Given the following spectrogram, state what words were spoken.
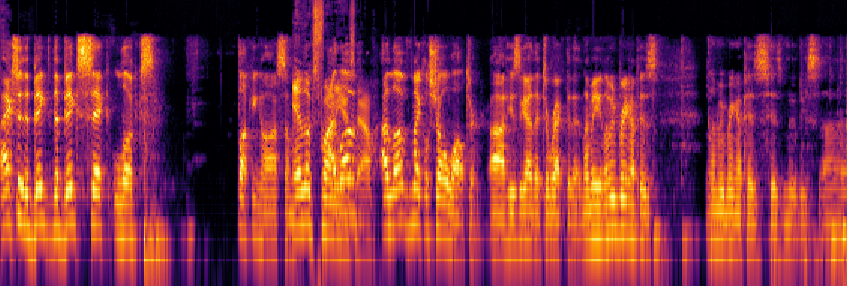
Actually, the big the big sick looks fucking awesome. It looks funny I as love, hell. I love Michael Showalter. Uh, he's the guy that directed it. Let me let me bring up his let me bring up his his movies. Uh,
